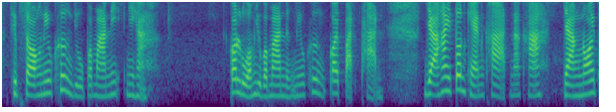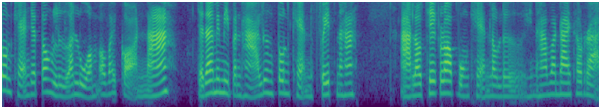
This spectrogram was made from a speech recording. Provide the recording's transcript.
12 นิ้วครึ่งอยู่ประมาณนี้นี่ค่ะ ก็หลวมอยู่ประมาณ 1 นิ้วครึ่งก้อยปัดผ่าน อย่าให้ต้นแขนขาดนะคะ อย่างน้อยต้นแขนจะต้องเหลือหลวมเอาไว้ก่อนนะ จะได้ไม่มีปัญหาเรื่องต้นแขนฟิตนะคะอ่าเราเช็ครอบวงแขนเราเลยนะคะว่าได้เท่าไหร่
